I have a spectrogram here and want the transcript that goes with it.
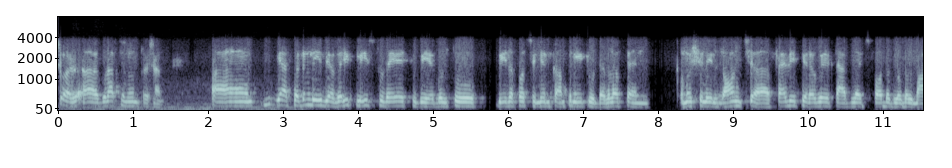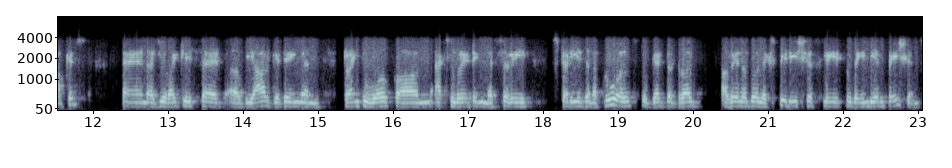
Sure. Uh, good afternoon, Prashant. Um, yeah, certainly we are very pleased today to be able to be the first Indian company to develop and commercially launch uh, Favipiravir tablets for the global markets. And as you rightly said, uh, we are getting and trying to work on accelerating necessary studies and approvals to get the drug available expeditiously to the Indian patients,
